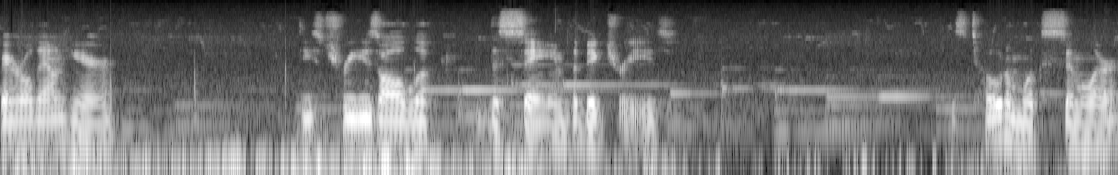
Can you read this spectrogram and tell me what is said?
barrel down here. These trees all look the same, the big trees. This totem looks similar.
